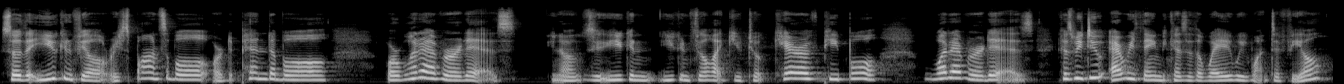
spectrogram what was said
so that you can feel responsible or dependable or whatever it is. You know, so you can, you can feel like you took care of people, whatever it is, because we do everything because of the way we want to feel.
